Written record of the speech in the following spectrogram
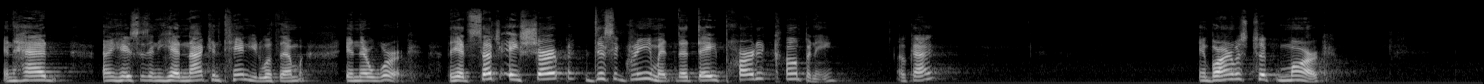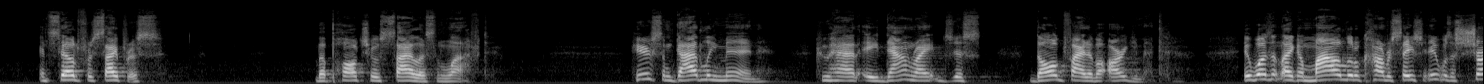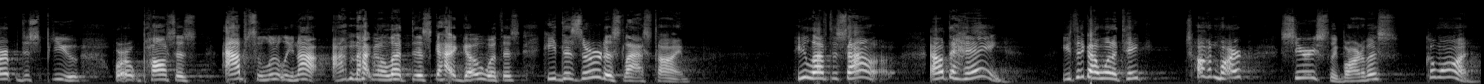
and had and he says, and he had not continued with them in their work. They had such a sharp disagreement that they parted company, okay? And Barnabas took Mark and sailed for Cyprus, but Paul chose Silas and left. Here's some godly men who had a downright just dogfight of an argument. It wasn't like a mild little conversation, it was a sharp dispute where Paul says, Absolutely not. I'm not going to let this guy go with us. He deserted us last time. He left us out, out to hang. You think I want to take John Mark? Seriously, Barnabas? Come on.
